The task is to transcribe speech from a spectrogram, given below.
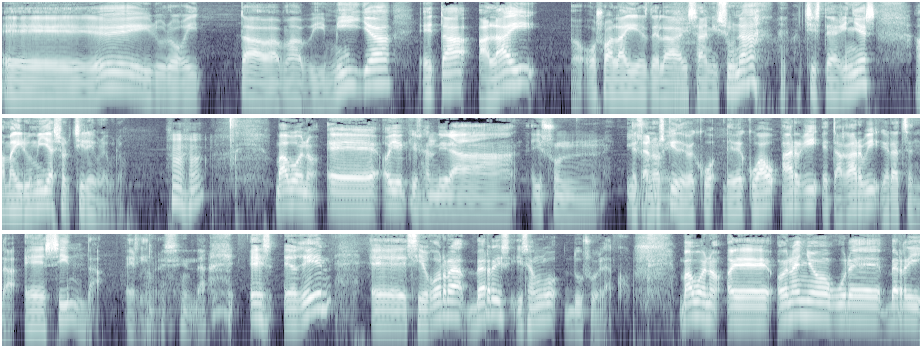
e, irurogeita amabi mila, eta alai, oso alai ez dela izan izuna, txiste eginez, amairu mila sortxireun euro. Mhm. Ba, bueno, eh, oiek izan dira izun... Eta izun- noski debeku, debeku hau argi eta garbi geratzen da. Ezin da. Egin. Ezin da. Ez egin, eh, zigorra berriz izango duzuelako. Ba, bueno, eh, onaino gure berri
